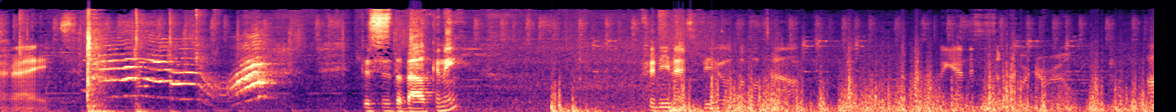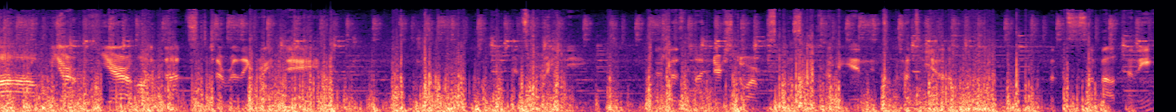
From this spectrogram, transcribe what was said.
All right. This is the balcony. Pretty nice view of the hotel. Again, this is the corner room. Uh, we are here on not such a really great day. It's raining. There's a thunderstorm coming in into Pattaya. But this is the balcony.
